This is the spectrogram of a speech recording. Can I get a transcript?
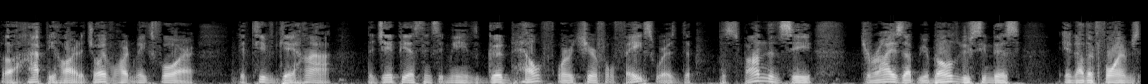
So a happy heart, a joyful heart makes for yetiv geha the JPS thinks it means good health or a cheerful face, whereas despondency dries up your bones. We've seen this in other forms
